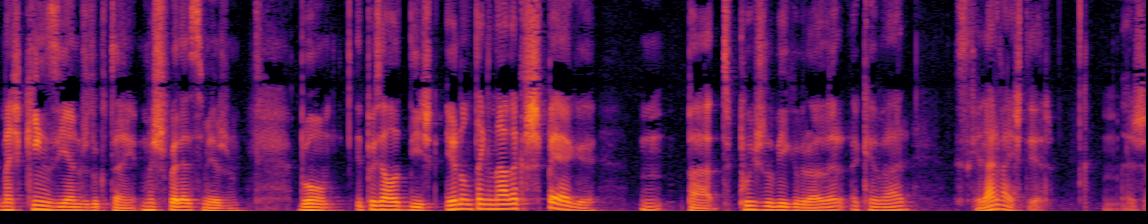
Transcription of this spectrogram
mais 15 anos do que tem, mas parece mesmo. Bom, depois ela diz: Eu não tenho nada que se pegue. Hum, pá, depois do Big Brother acabar, se calhar vais ter. Mas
